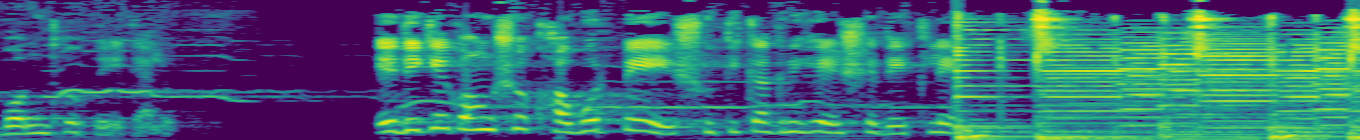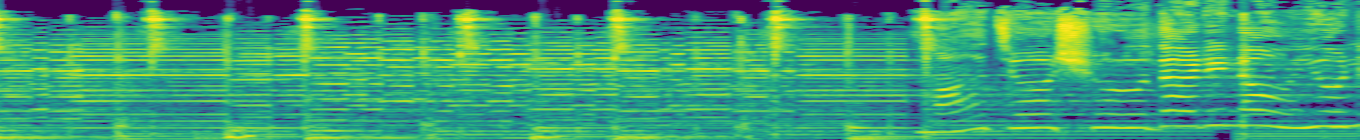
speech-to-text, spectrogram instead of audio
বন্ধ হয়ে গেল। এদিকে কংস খবর পেয়ে সুতিকা গৃহে এসে দেখলেন। মা যশোদার নয়ন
